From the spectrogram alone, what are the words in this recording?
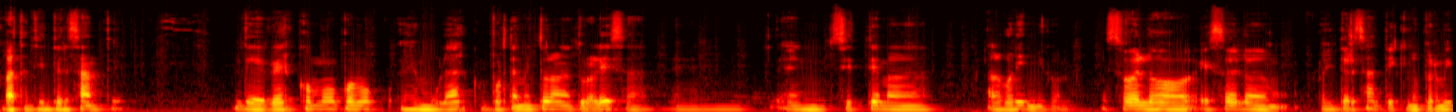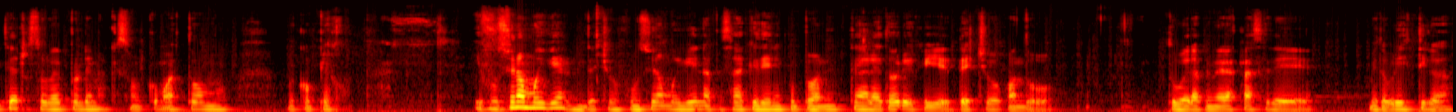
bastante interesante, de ver cómo podemos emular comportamiento de la naturaleza en, en sistemas algorítmicos. Eso es, lo, eso es lo, interesante y que nos permite resolver problemas que son como estos muy, complejos. Y funciona muy bien, de hecho funciona muy bien a pesar de que tiene componente aleatorio, que de hecho cuando tuve la primera clase de metodística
